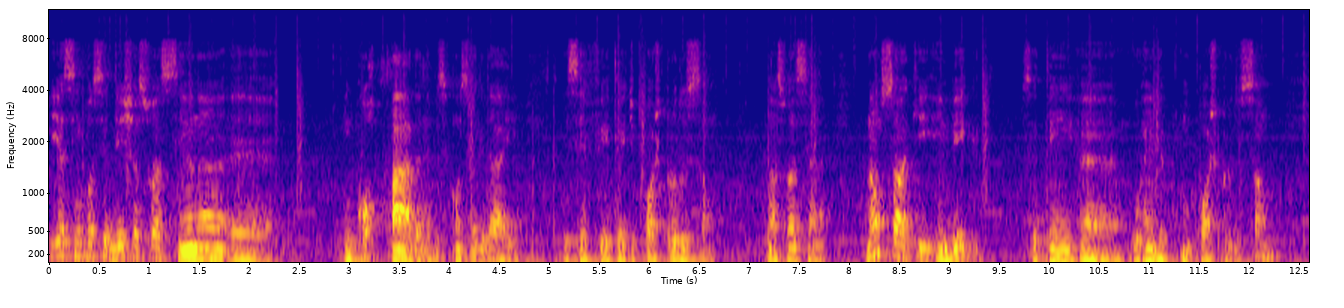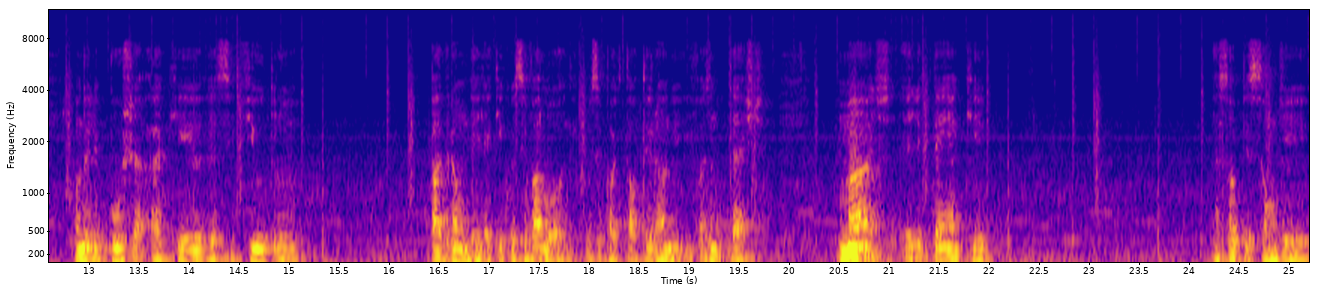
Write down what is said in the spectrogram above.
E assim você deixa a sua cena é, encorpada, né? Você consegue dar aí esse efeito aí de pós-produção na sua cena. Não só aqui em Baker, você tem é, o render com pós-produção, quando ele puxa aqui esse filtro padrão dele aqui com esse valor, né? que você pode estar alterando e fazendo o teste. Mas ele tem aqui essa opção de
